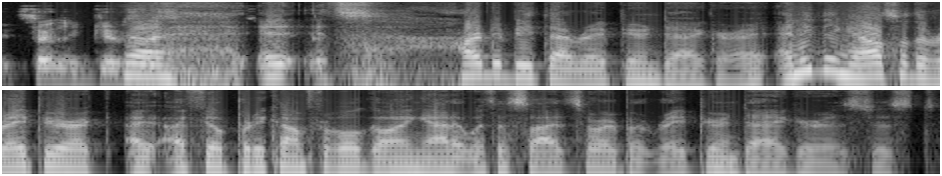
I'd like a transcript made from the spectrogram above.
it certainly gives No, us. it, it's hard to beat that rapier and dagger. right? Anything else with the rapier, I, I feel pretty comfortable going at it with a side sword, but rapier and dagger is just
